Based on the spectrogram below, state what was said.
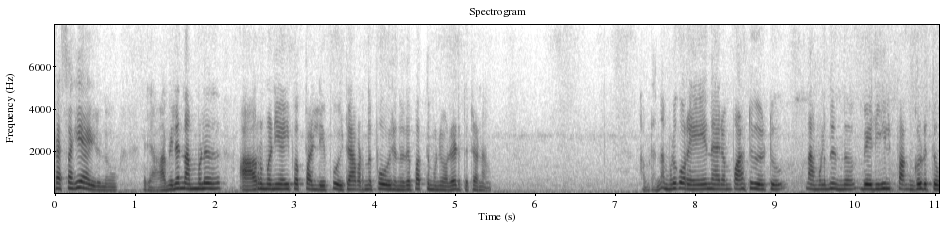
പെസഹയായിരുന്നു. രാവിലെ നമ്മൾ ആറു മണിയായി പള്ളിയിൽ പോയിട്ട് അവിടെ നിന്ന് പോരുന്നത് പത്ത് മണിയോടെ എടുത്തിട്ടാണ്. അവിടെ നമ്മൾ കുറേ നേരം പാട്ട് കേട്ടു. നമ്മൾ നിന്ന് ബലിയിൽ പങ്കെടുത്തു.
